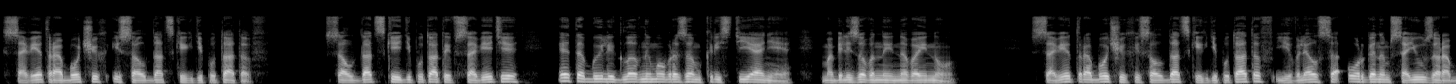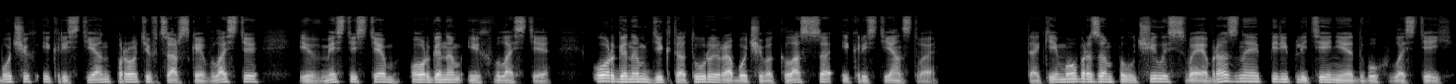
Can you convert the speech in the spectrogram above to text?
Совет рабочих и солдатских депутатов. Солдатские депутаты в Совете — это были главным образом крестьяне, мобилизованные на войну. Совет рабочих и солдатских депутатов являлся органом Союза рабочих и крестьян против царской власти и вместе с тем органом их власти, органом диктатуры рабочего класса и крестьянства. Таким образом, получилось своеобразное переплетение двух властей,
